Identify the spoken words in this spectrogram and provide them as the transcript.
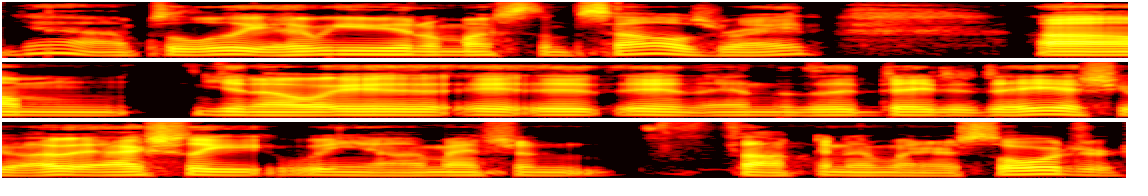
Yeah, absolutely. I mean, even amongst themselves, right? Um, you know, it, it, it the day to day issue. I actually, you know, I mentioned Falcon and Winter Soldier.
